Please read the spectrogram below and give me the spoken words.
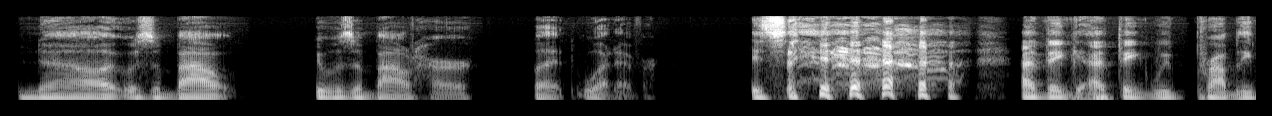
No, it was about it was about her, but whatever. It's I think I think we probably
